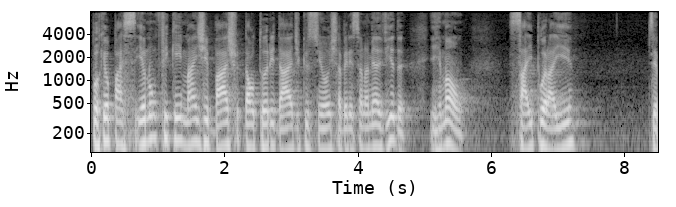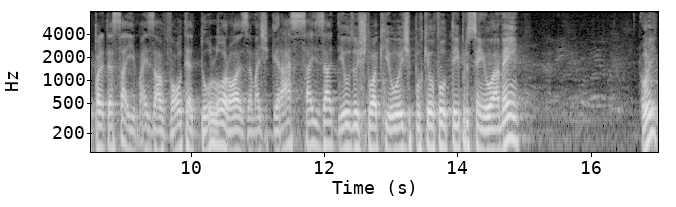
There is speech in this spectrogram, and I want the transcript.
porque eu, passei, eu não fiquei mais debaixo da autoridade que o Senhor estabeleceu na minha vida. Irmão, saí por aí você pode até sair, mas a volta é dolorosa. Mas graças a Deus eu estou aqui hoje porque eu voltei para o Senhor. Amém? Oi?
